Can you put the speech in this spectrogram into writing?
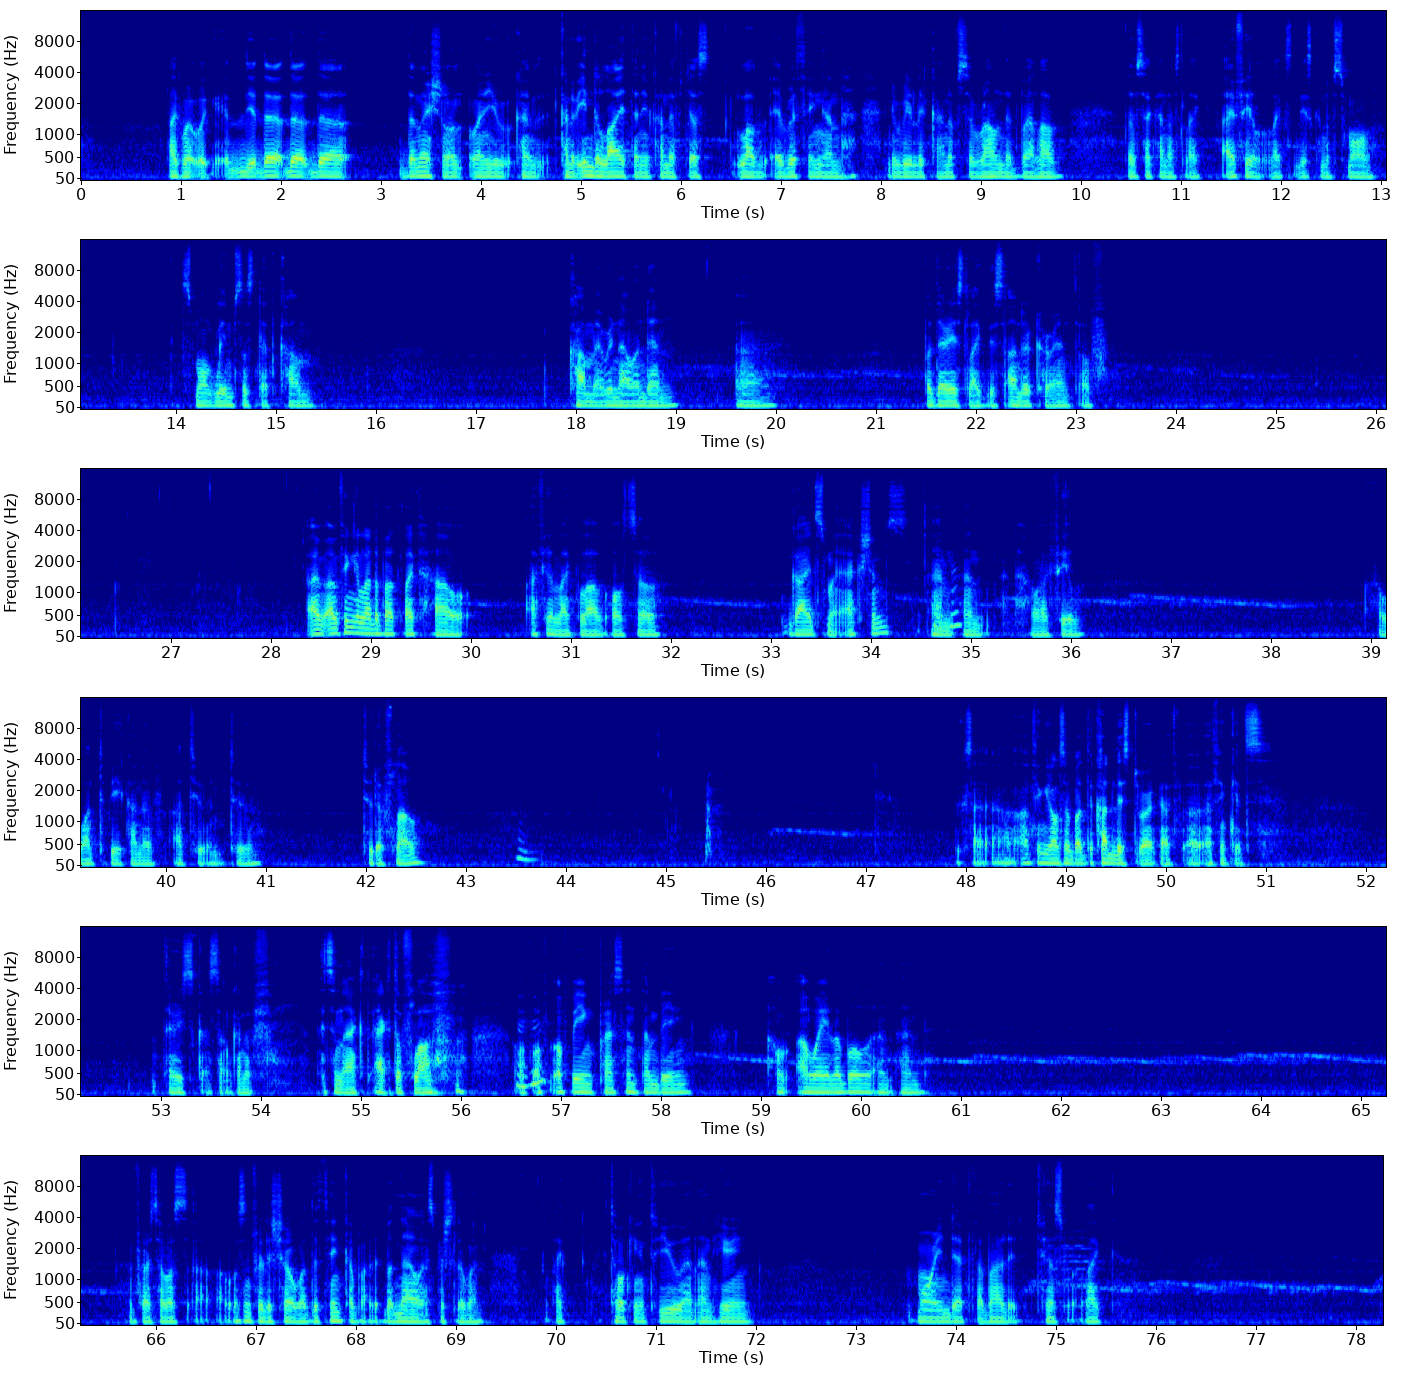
like the the the the, emotion when you kind of kind of in the light and you kind of just love everything and, and you're really kind of surrounded by love those are kind of like I feel like this kind of small small glimpses that come come every now and then uh, but there is like this undercurrent of I'm, I'm thinking a lot about like how I feel like love also guides my actions and, Mhm. and, and how I feel I want to be kind of attuned to to the flow. Because I, uh, I'm thinking also about the cuddlist work. I, uh, I think it's there is some kind of it's an act act of love of, of, of being present and being available and, and at first I was uh, I wasn't really sure what to think about it, but now especially when like, like talking to you and, and hearing more in depth about it, it feels like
